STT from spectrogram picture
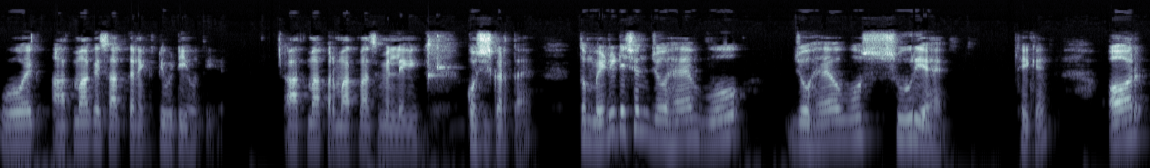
वो एक आत्मा के साथ कनेक्टिविटी होती है। आत्मा परमात्मा से मिलने की कोशिश करता है। तो मेडिटेशन जो है, वो जो है, वो सूर्य है। ठीक है? और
